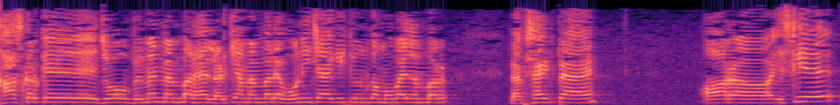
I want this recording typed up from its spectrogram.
खास करके जो विमेन मेंबर है, लड़कियाँ मेंबर है, वो नहीं चाहेगी कि उनका मोबाइल नंबर वेबसाइट पे आए। और इसलिए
